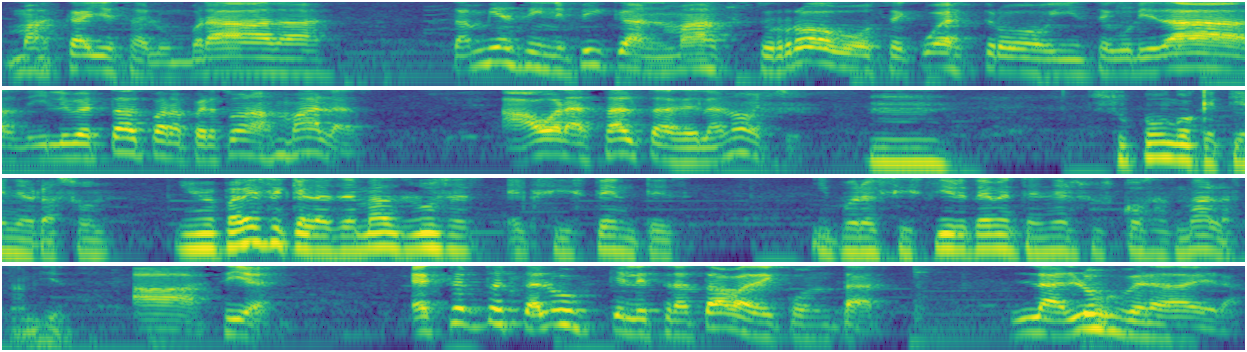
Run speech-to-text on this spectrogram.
más calles alumbradas también significan más robo, secuestro, inseguridad y libertad para personas malas a horas altas de la noche. Mm, Supongo que tiene razón, y me parece que las demás luces existentes y por existir deben tener sus cosas malas también. Así es, excepto esta luz que le trataba de contar, la luz verdadera.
